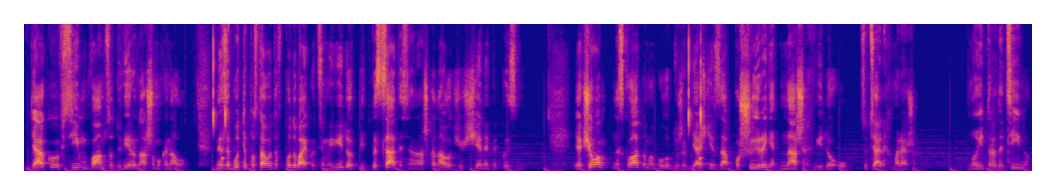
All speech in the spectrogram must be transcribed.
Дякую всім вам за довіру нашому каналу. Не забудьте поставити вподобайку цьому відео, підписатися на наш канал, якщо ще не підписані. Якщо вам не складно, ми були б дуже вдячні за поширення наших відео у соціальних мережах. Ну і традиційно.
